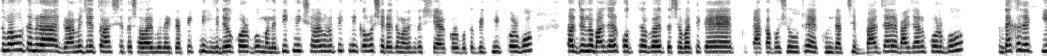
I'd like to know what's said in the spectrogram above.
তোমরা বলতে আমরা গ্রামে যেহেতু আসছে, তো সবাই মিলে একটা পিকনিক ভিডিও করব। মানে পিকনিক সবাই মিলে পিকনিক করব, সেটাই তোমাদের সাথে শেয়ার করব। তো পিকনিক করব। তার জন্য বাজার করতে হবে। তো সবার থেকে টাকা পয়সা উঠে এখন যাচ্ছি বাজারে। বাজার করব। দেখা যাক কি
